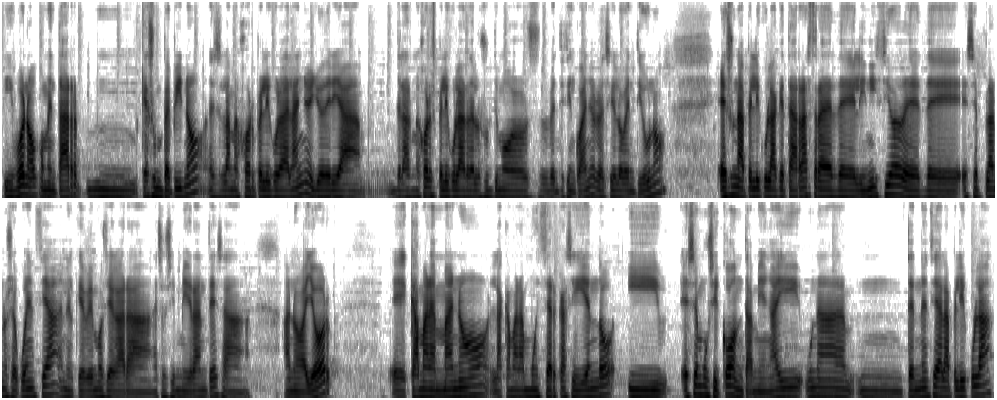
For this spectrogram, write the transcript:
y bueno, comentar mm, que es un pepino, es la mejor película del año y yo diría de las mejores películas de los últimos 25 años, del siglo XXI. Es una película que te arrastra desde el inicio, desde ese plano secuencia en el que vemos llegar a esos inmigrantes a, a Nueva York eh, cámara en mano, la cámara muy cerca siguiendo y ese musicón también. Hay una mm, tendencia de la película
